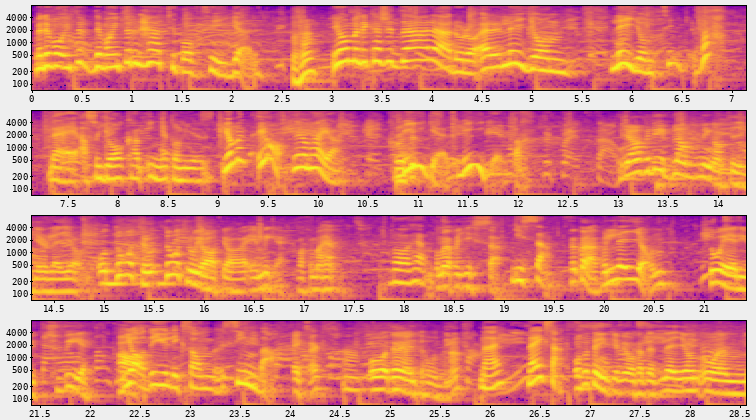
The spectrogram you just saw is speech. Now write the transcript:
Men det var ju inte, det var inte den här typen av tiger. Nähä. Ja, men det kanske där är då då. Är det lejon, lejontiger? Va? Nej, alltså jag kan inget om djur. Ja, men ja, det är de här ja. Liger, liger, va? Ja, för det är blandning av tiger och lejon. Och då, tro, då tror jag att jag är med, vad som har hänt. Vad har hänt? Om jag får gissa. Gissa. För kolla, på lejon, då är det ju tve... Ja. det är ju liksom Simba. Exakt. Och det är inte honorna. Nej, nej exakt. Och så tänker vi oss att ett lejon och en,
